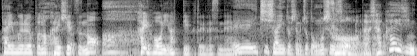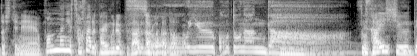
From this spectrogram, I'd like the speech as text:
タイムループの解決のあ解放になっていくというですね。えー、一社員としてもちょっと面白そう。だから社会人としてねこんなに刺さるタイムループがあるだろうかと。そういうことなんだ、で最終的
